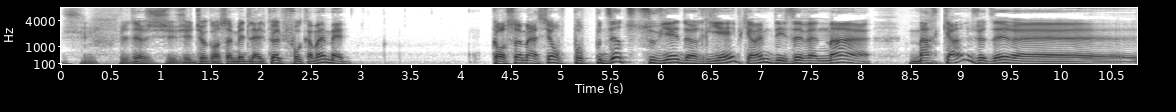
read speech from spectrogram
Je, je, veux dire, j'ai déjà consommé de l'alcool. Il faut quand même être consommation. Pour, pour, dire tu te souviens de rien, puis quand même des événements euh, marquants, je veux dire, euh,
